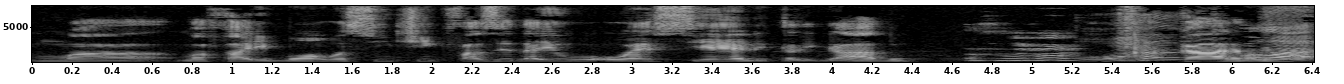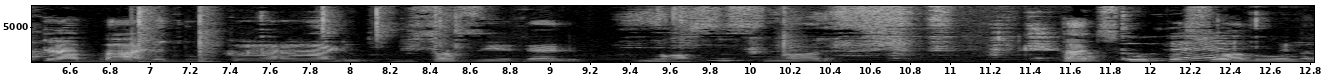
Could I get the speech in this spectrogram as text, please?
uma, uma fireball assim, tinha que fazer daí o, o SL, tá ligado? Uhum. Porra! Cara, deu Olá. um trabalho do caralho de fazer, velho. Nossa senhora. Tá, desculpa, vê. sua aluna.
